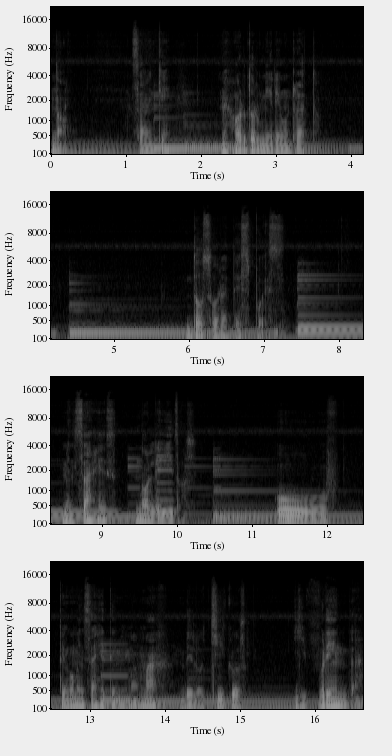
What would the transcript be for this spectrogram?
No. ¿Saben qué? Mejor dormiré un rato. Dos horas después. Mensajes no leídos. Uff, tengo mensajes de mi mamá, de los chicos y Brenda.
